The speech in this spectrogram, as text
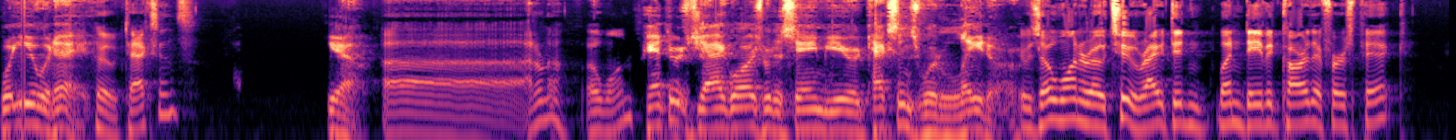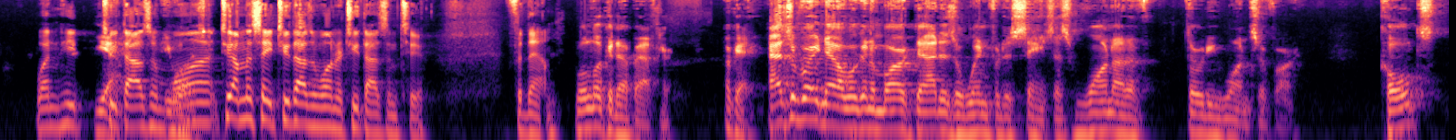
What year were they? Who Texans? Yeah. Uh, I don't know. Oh one. Panthers, Jaguars were the same year. Texans were later. It was 01 or 02, right? Didn't when David Carr their first pick? When he Yeah, 2001? he Two, I'm gonna say 2001 or 2002 for them. We'll look it up after. Okay. As of right now, we're going to mark that as a win for the Saints. That's one out of 31 so far. Colts,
